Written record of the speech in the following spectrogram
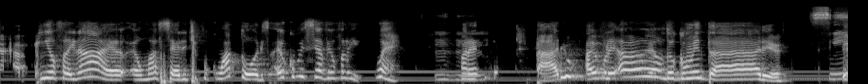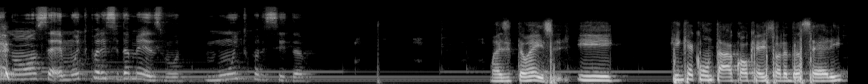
a capinha, eu falei, ah, é, é uma série tipo com atores. Aí eu comecei a ver, eu falei, ué, Uhum. parece um documentário? Aí eu falei, ah, é um documentário. Sim, nossa, é muito parecida mesmo. Muito parecida. Mas então é isso. E quem quer contar qual que é a história da série,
